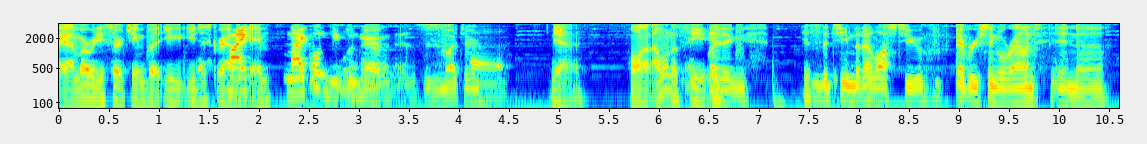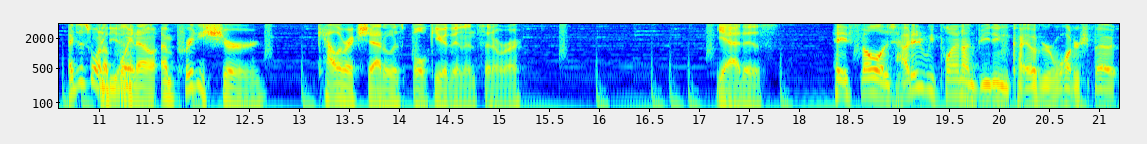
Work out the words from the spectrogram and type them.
Yeah, I'm already searching, but you. You just grab Mike, the game. Michael, you can Look me go This this. is my turn. Uh, Yeah. Hold on. I want to see. Is, is the team that I lost to every single round in. uh I just want to point out. I'm pretty sure Calyrex Shadow is bulkier than Incineroar. Yeah, it is. Hey fellas, how did we plan on beating Kyogre Water Spout?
